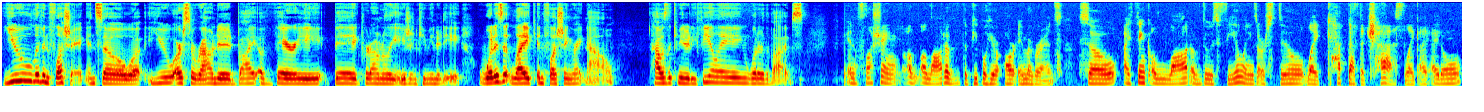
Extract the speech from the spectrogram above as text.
you live in Flushing, and so you are surrounded by a very big, predominantly Asian community. What is it like in Flushing right now? How is the community feeling? What are the vibes? In Flushing, a, a lot of the people here are immigrants. So I think a lot of those feelings are still like kept at the chest. Like I, I don't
